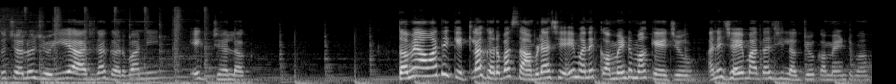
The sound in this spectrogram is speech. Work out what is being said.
તો ચલો જોઈએ આજના ગરબાની એક ઝલક. તમે આમાંથી કેટલા ગરબા સાંભળ્યા છે એ મને કમેન્ટમાં કહેજો અને જય માતાજી લખજો કમેન્ટમાં.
